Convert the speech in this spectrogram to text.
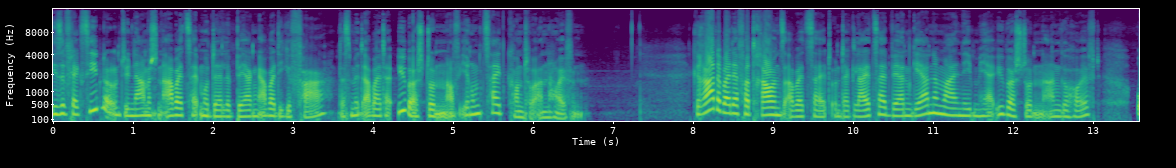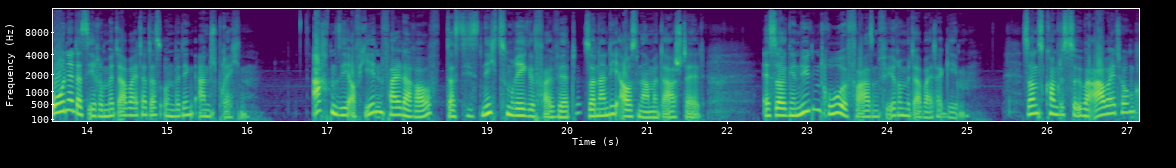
Diese flexiblen und dynamischen Arbeitszeitmodelle bergen aber die Gefahr, dass Mitarbeiter Überstunden auf ihrem Zeitkonto anhäufen. Gerade bei der Vertrauensarbeitszeit und der Gleitzeit werden gerne mal nebenher Überstunden angehäuft, ohne dass Ihre Mitarbeiter das unbedingt ansprechen. Achten Sie auf jeden Fall darauf, dass dies nicht zum Regelfall wird, sondern die Ausnahme darstellt. Es soll genügend Ruhephasen für Ihre Mitarbeiter geben. Sonst kommt es zur Überarbeitung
